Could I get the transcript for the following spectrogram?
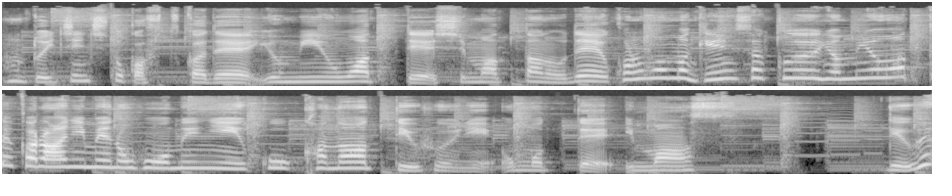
ほんと1日とか2日で読み終わってしまったのでこのまま原作読み終わってからアニメの方面に行こうかなっていうふうに思っています。で上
